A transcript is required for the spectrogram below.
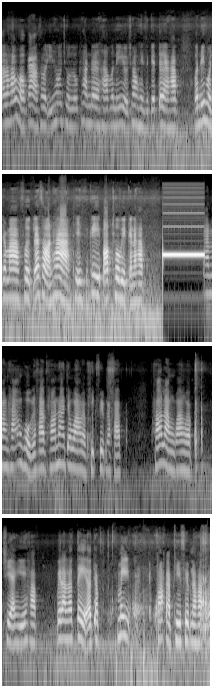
อาละครับขอกราบสวัสดีท่านผู้ชมทุกท่านด้วยนะครับ วันนี้อยู่ช่องเฮสเกตเตอร์นะครับ วันนี้ผมจะมาฝึกและสอนท่าทีสกี้ป๊อปโชวิดกันนะครับ การวางเท้าของผมนะครับ เท้าหน้าจะวางแบบพลิกฟลิปนะครับ เท้าหลังวางแบบเฉียงอย่างนี้ครับ เวลาเราเตะเราจะไม่ควักแบบทีฟลิปนะครับเรา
